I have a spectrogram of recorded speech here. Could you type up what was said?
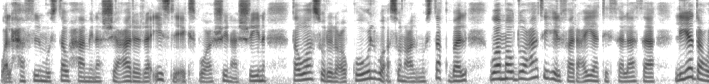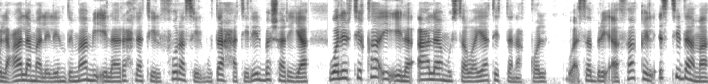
والحفل مستوحى من الشعار الرئيس لإكسبو 2020 تواصل العقول وصنع المستقبل وموضوعاته الفرعية الثلاثة ليدعو العالم للانضمام إلى رحلة الفرص المتاحة للبشرية والارتقاء إلى أعلى مستويات التنقل وسبر آفاق الاستدامة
